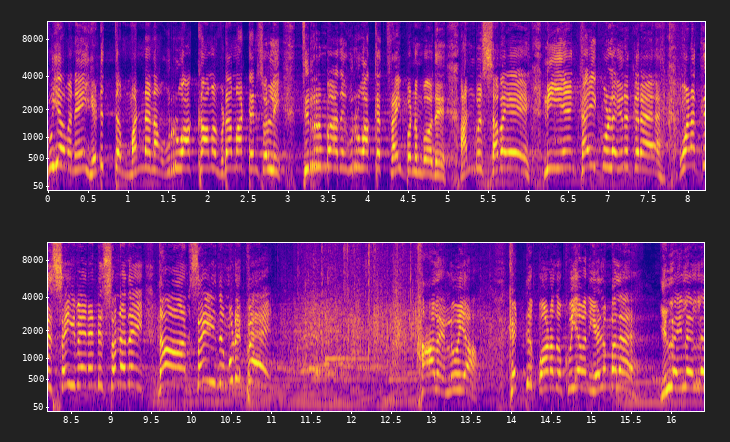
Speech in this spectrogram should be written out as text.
குயவனை எடுத்த மண்ணை நான் உருவாக்காம விட மாட்டேன்னு சொல்லி திரும்ப அதை உருவாக்க ட்ரை பண்ணும்போது அன்பு சபையே நீ என் கைக்குள்ள இருக்கிற? உனக்கு செய்வேன் என்று சொன்னதை நான் செய்து முடிப்பேன். கெட்டு போனது குயவன் எழும்பல? இல்ல இல்ல இல்ல.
